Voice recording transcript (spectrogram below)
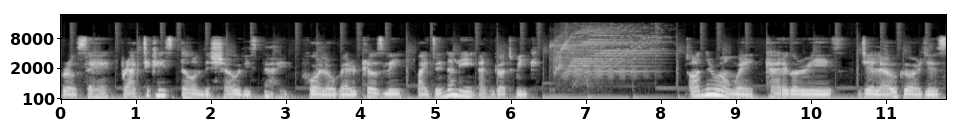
Rosé practically stole the show this time, followed very closely by Denali and Gottmik. On the runway, categories Yellow Gorgeous.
